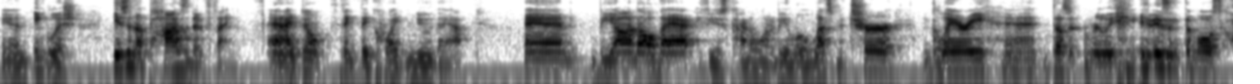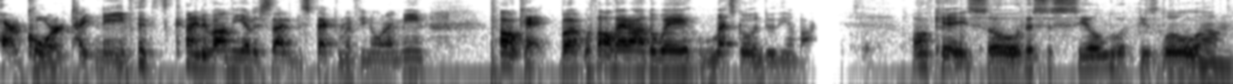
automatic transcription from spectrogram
in English, isn't a positive thing. And I don't think they quite knew that. And beyond all that, if you just kind of want to be a little less mature, Glary eh, doesn't really, it isn't the most hardcore type name. It's kind of on the other side of the spectrum, if you know what I mean. Okay, but with all that out of the way, let's go and do the unboxing. Okay, so this is sealed with these little um,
